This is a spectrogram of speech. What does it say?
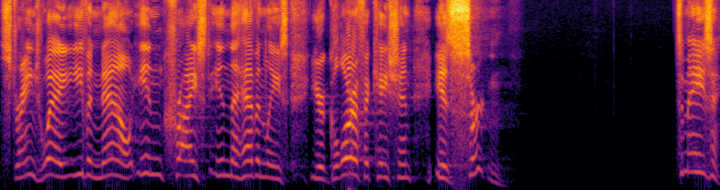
strange way, even now, in Christ in the heavenlies. Your glorification is certain. It's amazing.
